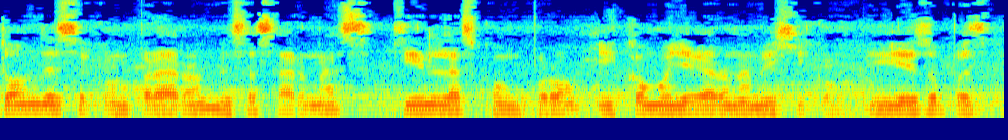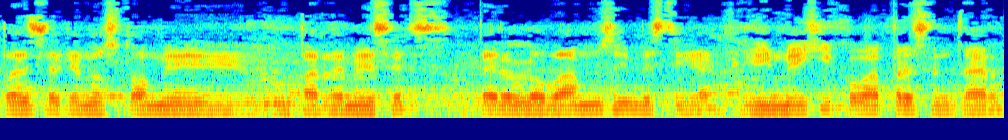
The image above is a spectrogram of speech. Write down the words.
dónde se compraron esas armas, quién las compró y cómo llegaron a México. Y eso pues puede ser que nos tome un par de meses, pero lo vamos a investigar. Y México va a presentar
